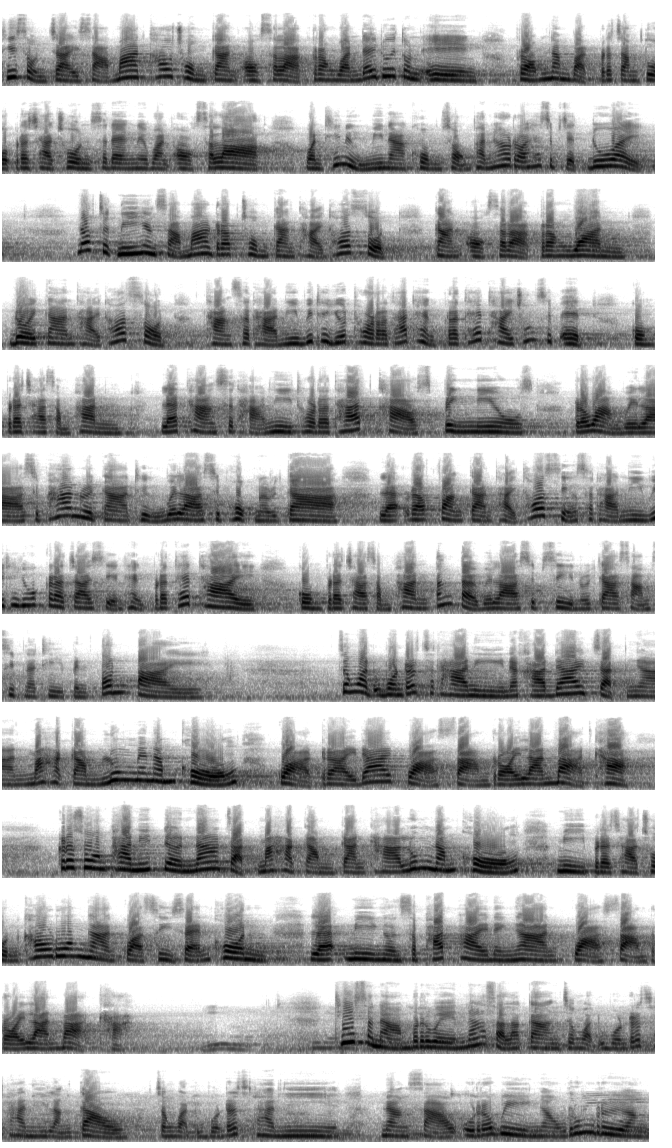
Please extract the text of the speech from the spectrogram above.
ที่สนใจสามารถเข้าชมการออกสลากรางวัลได้ด้วยตนเอง พร้อมนำบัตรประจำตัวประชาชนแสดงในวันออกสลาก วันที่ 1 มีนาคม 2557 ด้วย นอกจากนี้ยังสามารถรับชมการถ่ายทอดสด การออกสลากรางวัล โดยการถ่ายทอดสด ทางสถานีวิทยุโทรทัศน์แห่งประเทศไทยช่อง 11 กรมประชาสัมพันธ์ และทางสถานีโทรทัศน์ข่าว Spring News ระหว่างเวลา 15นาฬิกาถึงเวลา 16นาฬิกา และรับฟังการถ่ายทอดเสียงสถานีวิทยุกระจายเสียงแห่งประเทศไทย กรมประชาสัมพันธ์ตั้งแต่เวลา 14นาฬิกา30นาทีเป็นต้นไป จังหวัดอุบลราชธานีนะคะ ได้จัดงานมหกรรมลุ่มแม่น้ำโขงกวาดรายได้กว่า 300 ล้านบาทค่ะกระทรวงพาณิชย์เดินหน้าจัดมหกรรมการค้าลุ่มน้ำโขง มีประชาชนเข้าร่วมงานกว่า 400,000 คน และมีเงินสะพัดภายในงานกว่า 300 ล้านบาทค่ะ ที่สนามบริเวณหน้าสารกลางจังหวัดอุบลราชธานีหลังเก่า จังหวัดอุบลราชธานี นางสาวอุรวีเงารุ่งเรือง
